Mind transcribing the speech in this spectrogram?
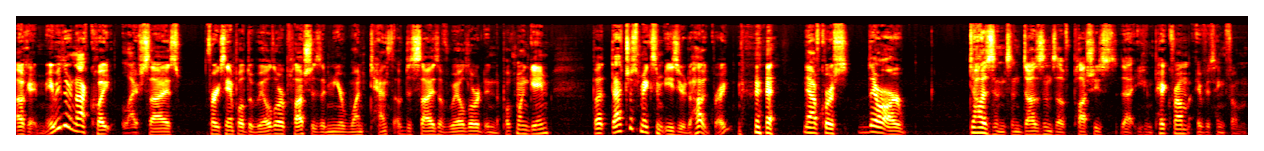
Okay, maybe they're not quite life size. For example, the Wailord plush is a mere one tenth of the size of Wailord in the Pokemon game, but that just makes him easier to hug, right? now, of course, there are dozens and dozens of plushies that you can pick from, everything from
